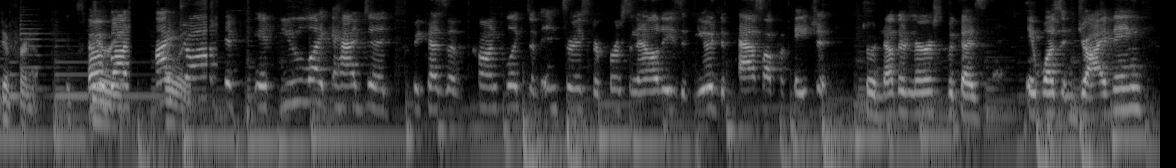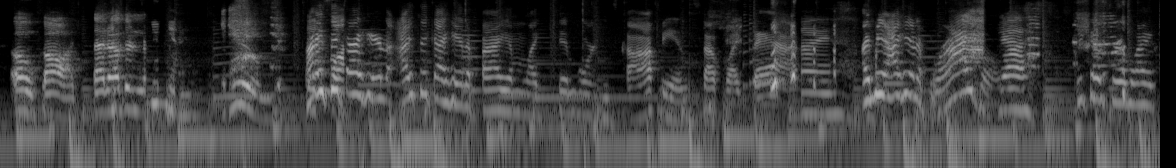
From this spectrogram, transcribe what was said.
different experience. oh gosh, my Really. job if if you like had to because of conflict of interest or personalities, if you had to pass off a patient to another nurse because it wasn't driving, oh god, that other nurse I think I had I think I had to buy him like Tim Hortons coffee and stuff like that. I, I mean I had to bribe them yeah. because they're like,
